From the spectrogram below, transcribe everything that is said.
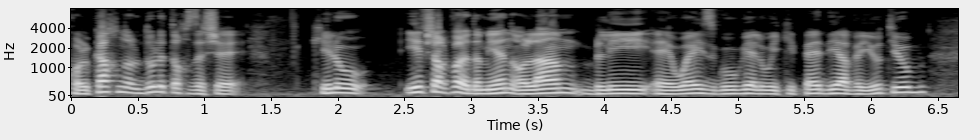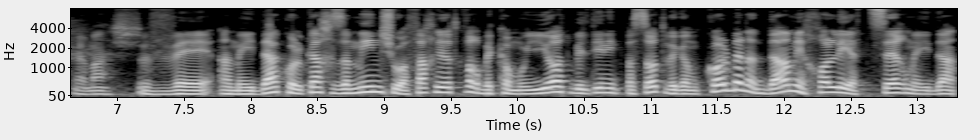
כל כך נולדו לתוך זה שכאילו, אי אפשר כבר לדמיין עולם בלי uh, Waze, גוגל, ויקיפדיה ויוטיוב. ממש. והמידע כל כך זמין שהוא הפך להיות כבר בכמויות בלתי נתפסות, וגם כל בן אדם יכול לייצר מידע.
